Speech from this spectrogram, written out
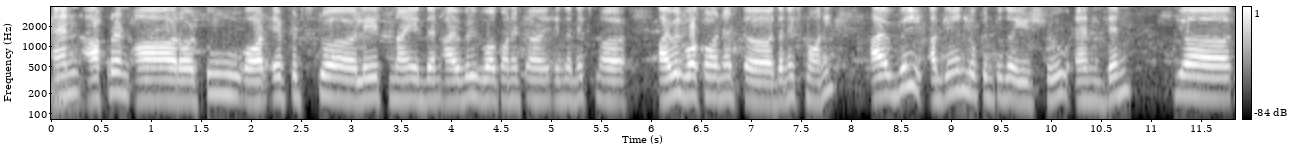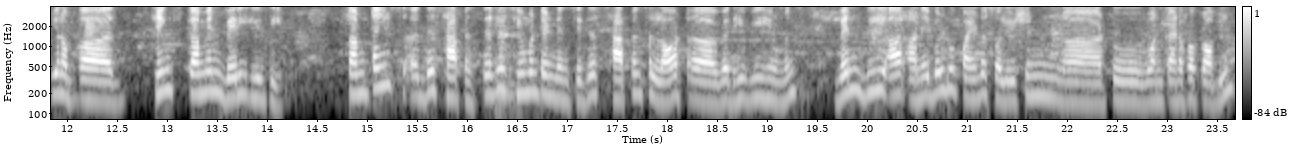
And after an hour or two, or if it's too uh, late night, then I will work on it uh, in the next. I will work on it the next morning. I will again look into the issue and then uh, you know uh, things come in very easy sometimes uh, this happens. This is human tendency. This happens a lot uh, with we humans. When we are unable to find a solution uh, to one kind of a problem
